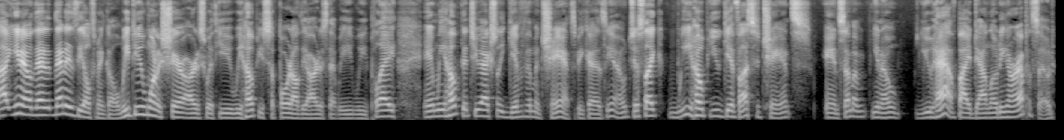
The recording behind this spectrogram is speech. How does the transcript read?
Uh, you know that that is the ultimate goal. We do want to share artists with you. We hope you support all the artists that we we play, and we hope that you actually give them a chance because you know just like we hope you give us a chance, and some of you know you have by downloading our episode.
